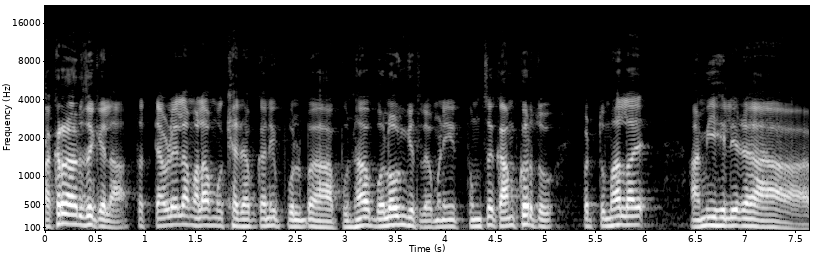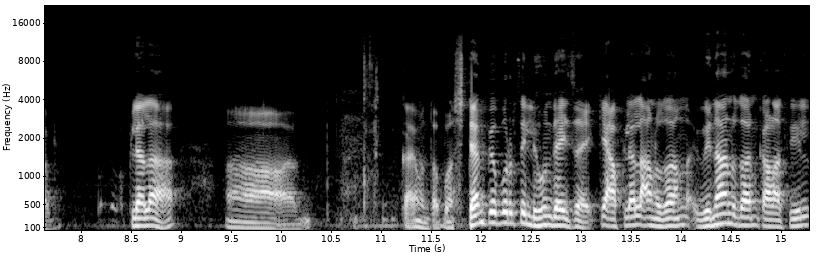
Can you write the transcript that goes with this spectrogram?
तक्रार अर्ज केला तर त्यावेळेला मला मुख्याध्यापकाने पुल पुन्हा बोलावून घेतलं म्हणजे तुमचं काम करतो पण तुम्हाला आम्ही हे आपल्याला काय म्हणतो आपण स्टॅम्प पेपरवरती लिहून द्यायचं आहे की आपल्याला अनुदान विनाअनुदान काळातील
